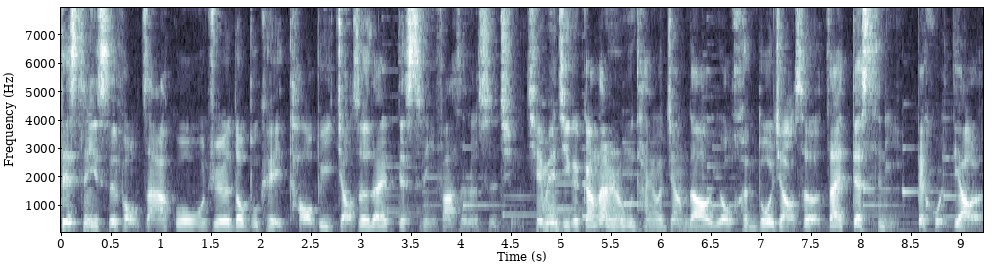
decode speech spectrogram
Destiny 是否砸锅，我觉得都不可以逃避角色在 Destiny 发生的事情。前面几个钢弹人物谈有讲到，有很多角色在 Destiny 被毁掉了，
